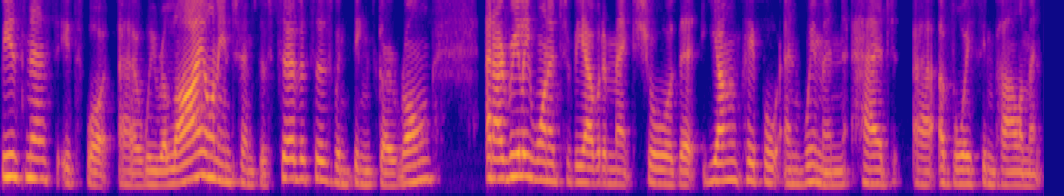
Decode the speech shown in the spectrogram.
business it's what uh, we rely on in terms of services when things go wrong. And i really wanted to be able to make sure that young people and women had uh, a voice in parliament.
